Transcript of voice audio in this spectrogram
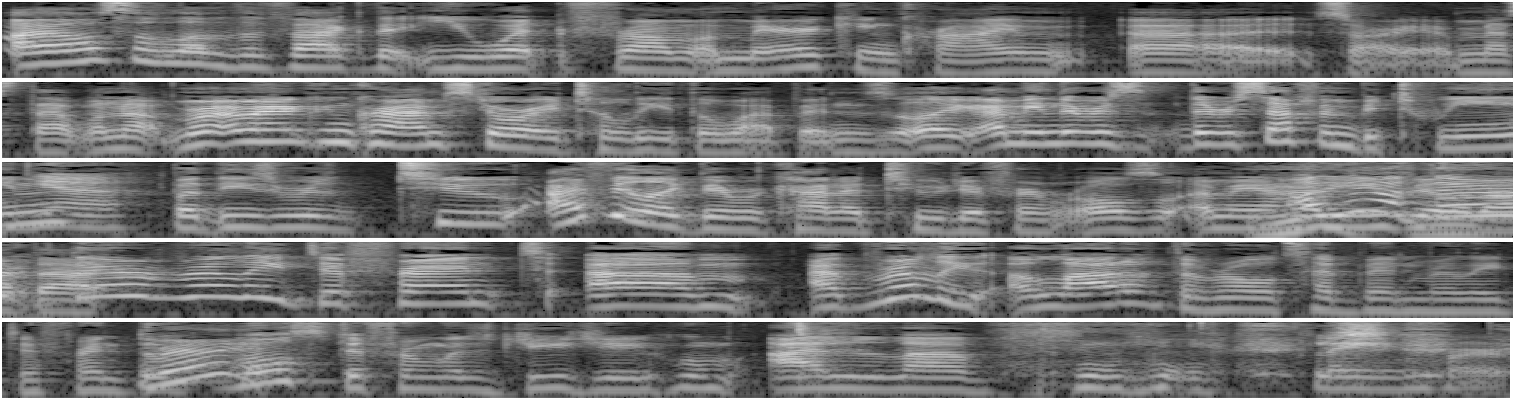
I also love the fact that you went from American Crime. Uh, sorry, I messed that one up. American Crime Story to Lethal Weapons. Like, I mean, there was there was stuff in between. Yeah. But these were two. I feel like they were kind of two different roles. I mean, how do you yeah, feel about that? They're really different. Um, I really a lot of the roles have been really different. The Right. most different was Gigi, whom I love playing her.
